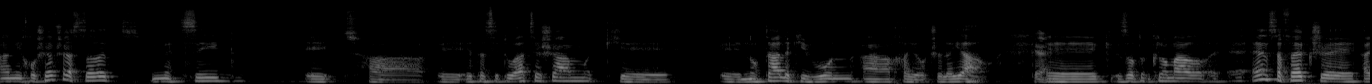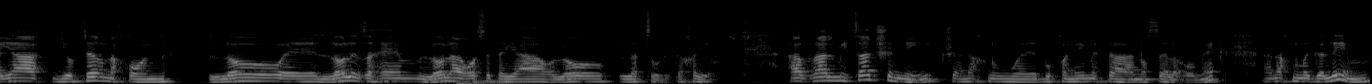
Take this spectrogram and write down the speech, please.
אני חושב שהסרט מציג את, ה, את הסיטואציה שם כנוטה לכיוון החיות של היער. כן. אה, זאת, כלומר, אין ספק שהיה יותר נכון לא, אה, לא לזהם, לא להרוס את היער, לא לצוד את החיות. אבל מצד שני, כשאנחנו אה, בוחנים את הנושא לעומק, אנחנו מגלים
